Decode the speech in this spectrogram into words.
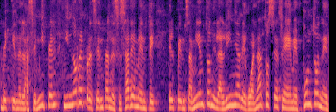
de quienes las emiten y no representan necesariamente el pensamiento ni la línea de guanatosfm.net.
